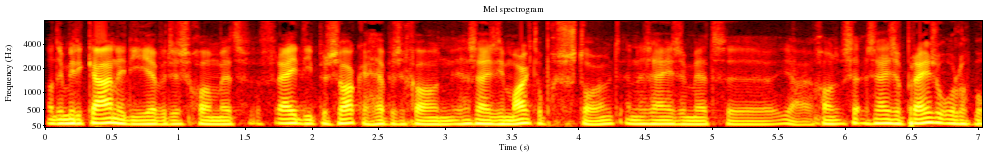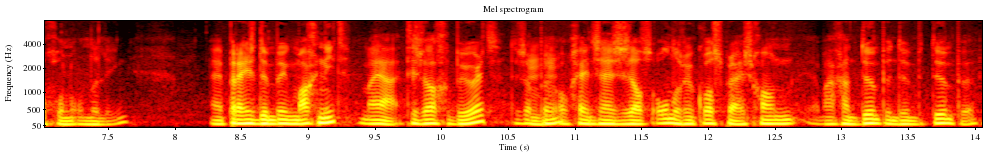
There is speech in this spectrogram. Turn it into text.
Want de Amerikanen die hebben dus gewoon met vrij diepe zakken hebben ze gewoon, zijn ze die markt opgestormd. En dan zijn ze met, ja, gewoon, zijn ze prijzenoorlog begonnen onderling. En prijsdumping mag niet, maar ja, het is wel gebeurd. Dus op, mm -hmm. op een gegeven moment zijn ze zelfs onder hun kostprijs gewoon maar gaan dumpen, dumpen, dumpen.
